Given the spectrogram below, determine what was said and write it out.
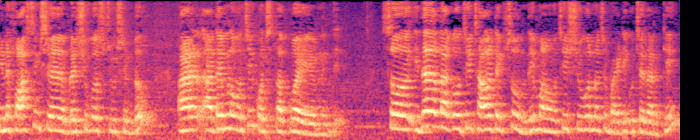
ఈయన ఫాస్టింగ్ బ్లడ్ షుగర్స్ చూసిండు. ఆ- టైంలో వచ్చి కొంచెం తక్కువ అయ్యి సో ఇదే లాగా వచ్చి చాలా టిప్స్ ఉంది. మనం వచ్చి షుగర్ నుంచి బయటికి వచ్చేదానికి.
